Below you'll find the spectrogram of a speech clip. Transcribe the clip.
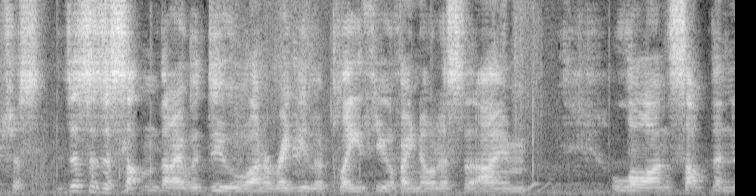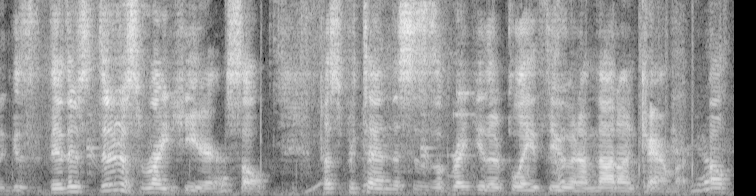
Just this is just something that I would do on a regular playthrough if I notice that I'm low on something because they're just, they're just right here. So let's pretend this is a regular playthrough and I'm not on camera. You know,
